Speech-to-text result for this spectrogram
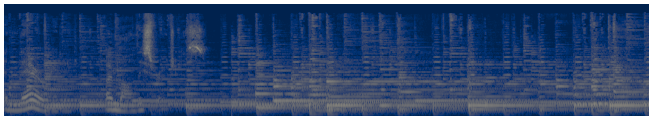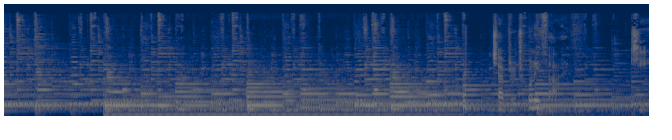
and narrated by Molly Sturgis. 25 Key.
